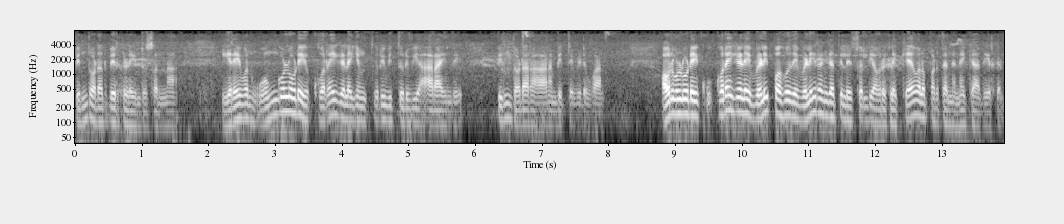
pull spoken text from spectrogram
பின்தொடர்வீர்கள் என்று சொன்னால் இறைவன் உங்களுடைய குறைகளையும் துருவி துருவி ஆராய்ந்து பின்தொடர ஆரம்பித்து விடுவான். அவர்களுடைய குறைகளை வெளிப்பகுதி வெளிரங்கத்தில் சொல்லி அவர்களை கேவலப்படுத்த நினைக்காதீர்கள்.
